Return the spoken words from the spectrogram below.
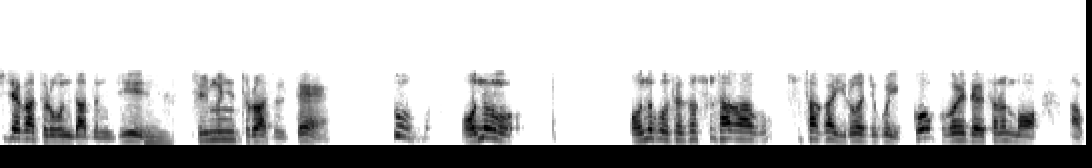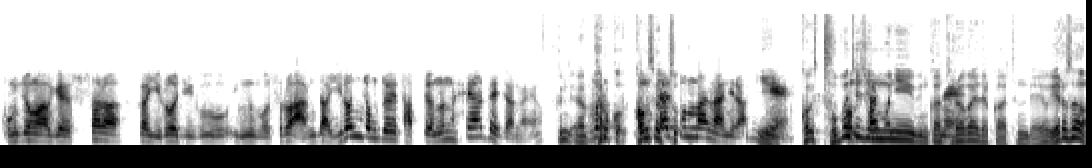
취재가 들어온다든지 음. 질문이 들어왔을 때 그 어느 어느 곳에서 수사가 수사가 이루어지고 있고 그거에 대해서는 뭐 아, 공정하게 수사가 이루어지고 있는 것으로 안다. 이런 정도의 답변은 해야 되잖아요. 근데 바로 거, 검찰뿐만 두, 아니라 예. 예. 거기서 두 번째 검찰, 질문이 그러니까 네. 들어가야 될 것 같은데요. 예를 들어서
